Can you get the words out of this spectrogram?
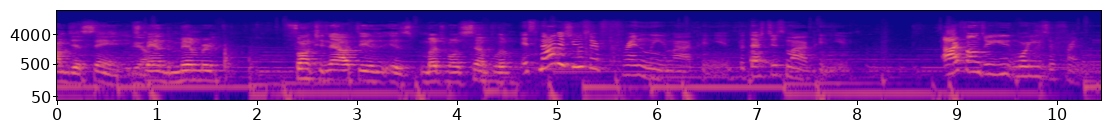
I'm just saying, expand the memory. Functionality is, is much more simpler. It's not as user friendly in my opinion, but that's just my opinion. iPhones are u- more user friendly.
